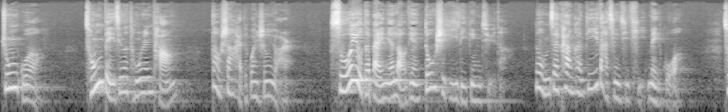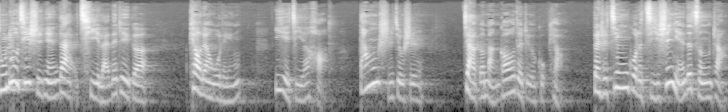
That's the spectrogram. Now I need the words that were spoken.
中国从北京的同仁堂到上海的冠生园所有的百年老店都是屹立并举的。那我们再看看第一大经济体美国，从六七十年代起来的这个漂亮五零，业绩也好，当时就是价格蛮高的这个股票。但是经过了几十年的增长，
